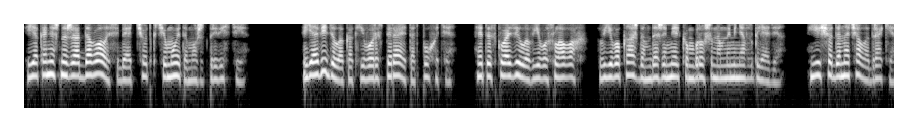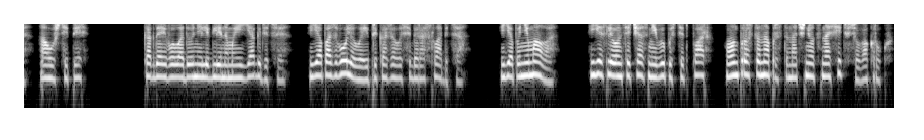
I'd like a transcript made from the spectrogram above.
я, конечно же, отдавала себе отчет, к чему это может привести. Я видела, как его распирает от похоти. Это сквозило в его словах, в его каждом, даже мельком брошенном на меня взгляде. Еще до начала драки, а уж теперь. Когда его ладони легли на мои ягодицы, я позволила и приказала себе расслабиться. Я понимала, если он сейчас не выпустит пар, он просто-напросто начнет сносить все вокруг.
